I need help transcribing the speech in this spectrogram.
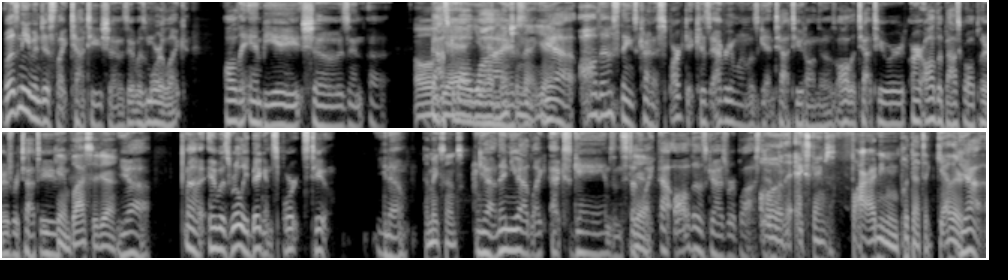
wasn't even just like tattoo shows. It was more like all the NBA shows and uh, oh basketball yeah, wives. that. and- Yeah, all those things kind of sparked it because everyone was getting tattooed on those. All the tattooers or all the basketball players were tattooed. getting blasted. Yeah, Yeah. Uh, it was really big in sports too, you know? that makes sense. Yeah. Then you had like X Games and stuff Yeah. like that. All those guys were blasted. Oh, the X Games is fire. I didn't even put that together. yeah.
